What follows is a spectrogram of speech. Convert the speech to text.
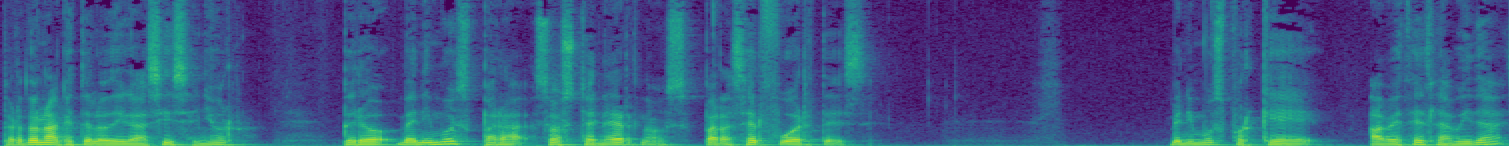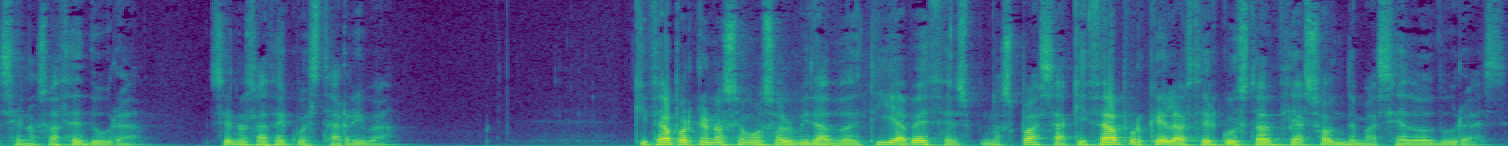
Perdona que te lo diga así, Señor, pero venimos para sostenernos, para ser fuertes. Venimos porque a veces la vida se nos hace dura, se nos hace cuesta arriba. Quizá porque nos hemos olvidado de ti, a veces nos pasa, quizá porque las circunstancias son demasiado duras.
